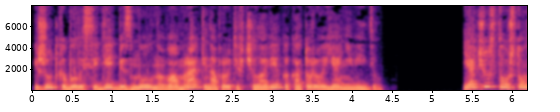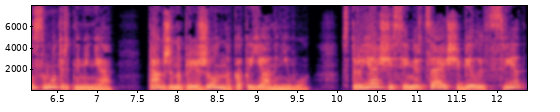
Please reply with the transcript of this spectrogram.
и жутко было сидеть безмолвно во мраке напротив человека, которого я не видел. Я чувствовал, что он смотрит на меня так же напряженно, как и я на него. Струящийся и мерцающий белый свет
